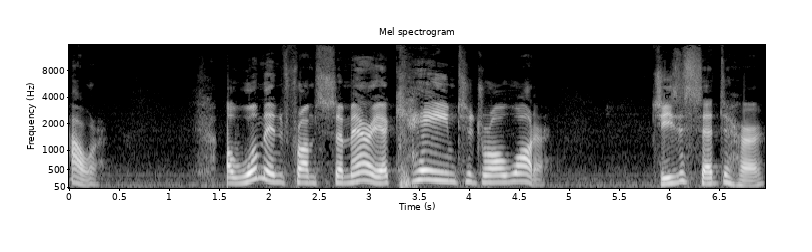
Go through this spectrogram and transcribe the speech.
hour. A woman from Samaria came to draw water. Jesus said to her,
